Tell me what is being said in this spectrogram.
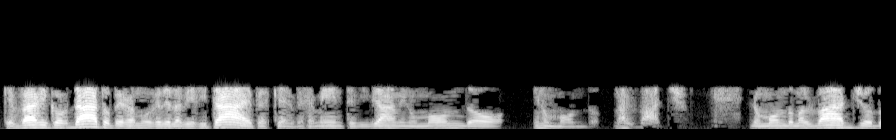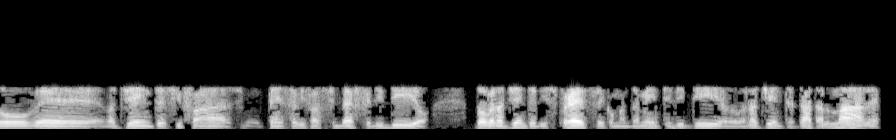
che va ricordato per amore della verità e perché veramente viviamo in un mondo, in un mondo malvagio in un mondo malvagio dove la gente fa, pensa di farsi beffe di Dio, dove la gente disprezza i comandamenti di Dio, dove la gente è data al male,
